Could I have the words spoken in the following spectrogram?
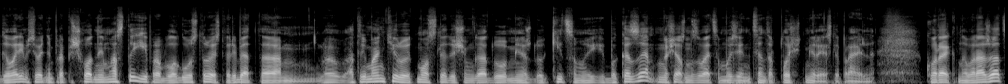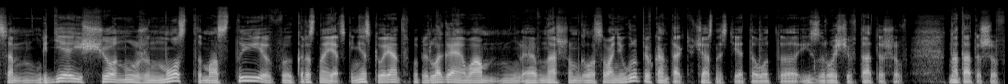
Говорим сегодня про пешеходные мосты и про благоустройство. Ребята э, отремонтируют мост в следующем году между Кицем и БКЗ. Ну, сейчас называется музейный центр Площадь мира, если правильно корректно выражаться. Где еще нужен мост, мосты в Красноярске? Несколько вариантов мы предлагаем вам э, в нашем голосовании в группе ВКонтакте. В частности, это вот э, из рощи в Татышев, на Татышев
